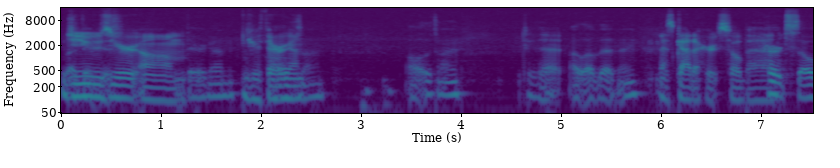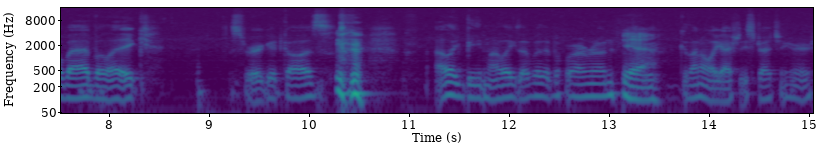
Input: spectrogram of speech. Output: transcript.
Did I you use your um Theragun. your all the Theragun? time. All the time. Do that. I love that thing. That's gotta hurt so bad. Hurts so bad, but like, it's for a good cause. I like beating my legs up with it before I run yeah. because I don't like actually stretching or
